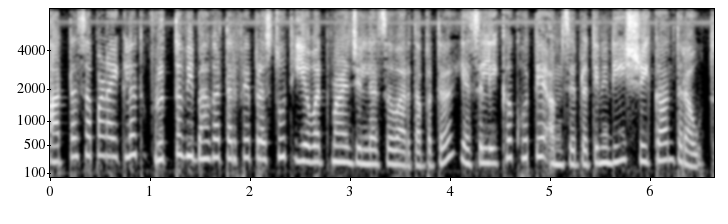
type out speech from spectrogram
आताच आपण ऐकलं वृत्त विभागातर्फे प्रस्तुत यवतमाळ जिल्ह्याचं वार्तापत्र. याचे लेखक होते आमचे प्रतिनिधी श्रीकांत राऊत.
